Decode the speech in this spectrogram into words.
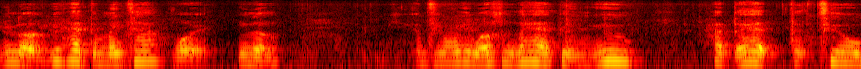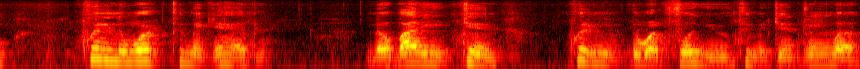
you know, you have to make time for it, you know. If you really want something to happen, you have to have to, put in the work to make it happen. Nobody can put in the work for you to make your dream a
